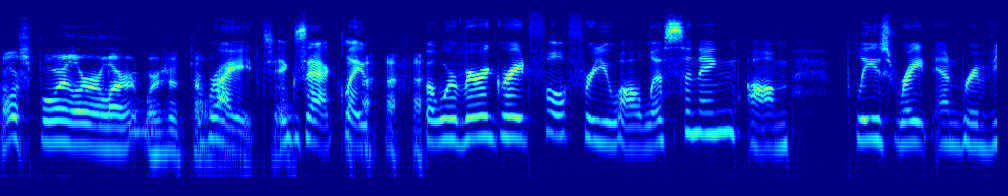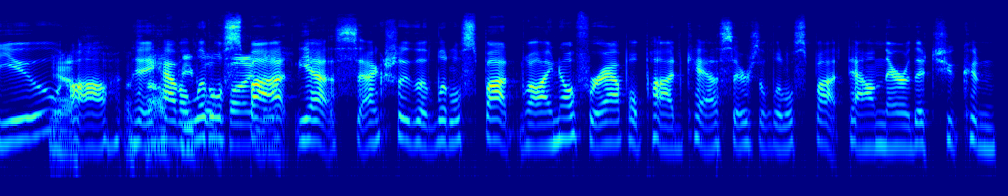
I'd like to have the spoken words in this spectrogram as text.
no spoiler alert. Where's your television? Right, exactly. but we're very grateful for you all listening. Um, please rate and review. Yes, uh, they have a little spot. Yes, actually, the little spot. Well, I know for Apple Podcasts, there's a little spot down there that you can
